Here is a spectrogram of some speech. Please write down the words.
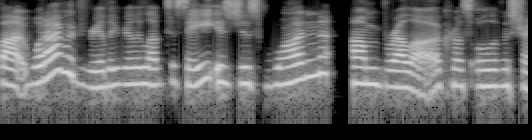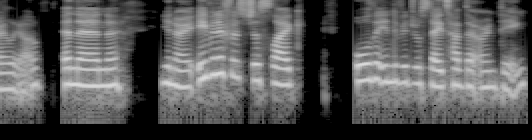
But what I would really, really love to see is just one umbrella across all of Australia. And then, you know, even if it's just like all the individual states have their own thing,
